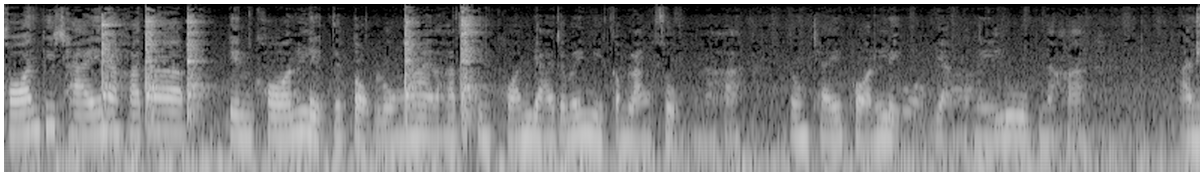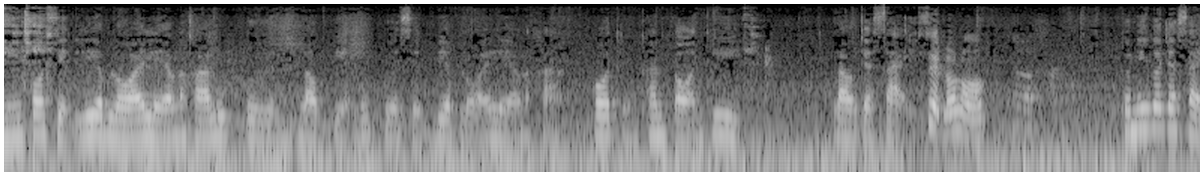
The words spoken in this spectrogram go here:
ค้อนที่ใช้นะคะ ถ้าเป็นค้อนเหล็กจะตอกลงง่ายนะคะ ถ้าเป็นค้อนยาวจะไม่มีกำลังส่งนะคะ ต้องใช้ค้อนเหล็กอย่างในรูปนะคะ อันนี้ก็เสร็จเรียบร้อยแล้วนะคะ ลูกปืนเราเปลี่ยนลูกปืนเสร็จเรียบร้อยแล้วนะคะก็ถึงขั้นตอนที่เราจะใส่ เสร็จแล้วเหรอตัวนี้ก็จะใส่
